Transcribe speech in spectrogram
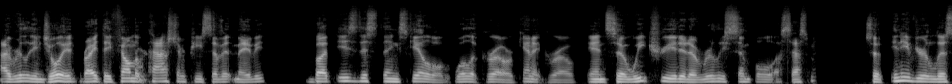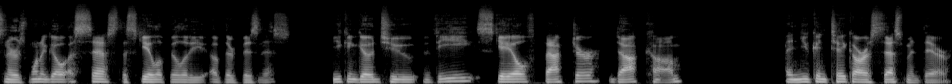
I really enjoy it, right? They found the passion piece of it, maybe, but is this thing scalable? Will it grow or can it grow? And so we created a really simple assessment. So if any of your listeners want to go assess the scalability of their business, you can go to thescalefactor.com and you can take our assessment there.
